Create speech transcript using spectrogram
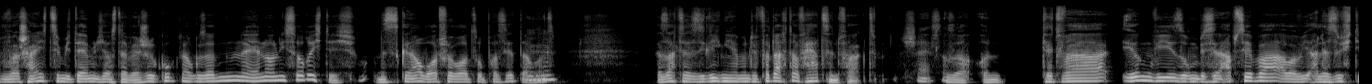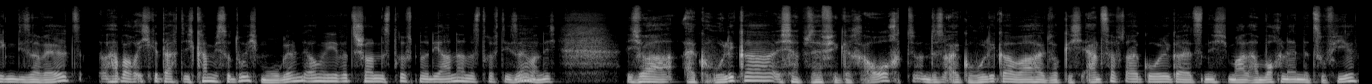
wahrscheinlich ziemlich dämlich aus der Wäsche geguckt und habe gesagt, nee, noch nicht so richtig. Und das ist genau Wort für Wort so passiert damals. Mhm. Er sagte, Sie liegen hier mit dem Verdacht auf Herzinfarkt. Scheiße. So, und das war irgendwie so ein bisschen absehbar, aber wie alle Süchtigen dieser Welt, habe auch ich gedacht, ich kann mich so durchmogeln. Irgendwie wird es schon, es trifft nur die anderen, es trifft die selber mhm. nicht. Ich war Alkoholiker, ich habe sehr viel geraucht und das Alkoholiker war halt wirklich ernsthaft Alkoholiker, jetzt nicht mal am Wochenende zu viel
